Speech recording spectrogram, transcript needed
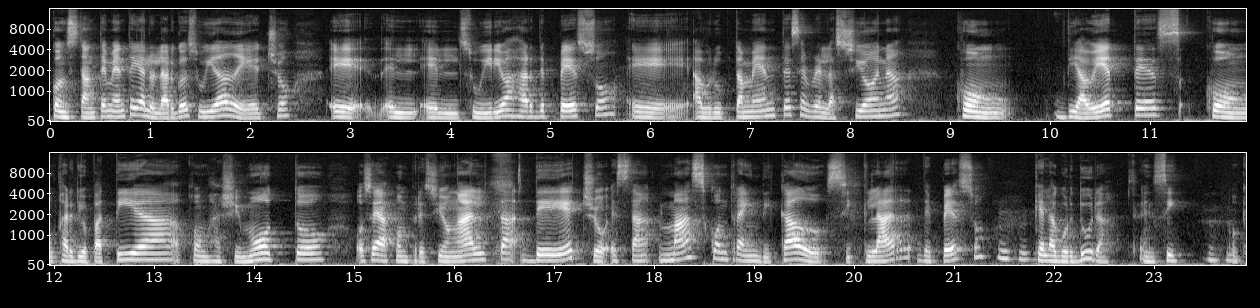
constantemente y a lo largo de su vida, de hecho, eh, el, subir y bajar de peso eh, abruptamente se relaciona con diabetes, con cardiopatía, con Hashimoto, o sea, con presión alta. De hecho, está más contraindicado ciclar de peso que la gordura en sí. ¿Ok?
